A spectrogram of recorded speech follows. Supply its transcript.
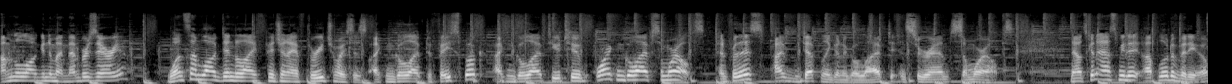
I'm gonna log into my members area. Once I'm logged into Live Pigeon, I have three choices. I can go live to Facebook, I can go live to YouTube, or I can go live somewhere else. And for this, I'm definitely gonna go live to Instagram somewhere else. Now it's going to ask me to upload a video,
